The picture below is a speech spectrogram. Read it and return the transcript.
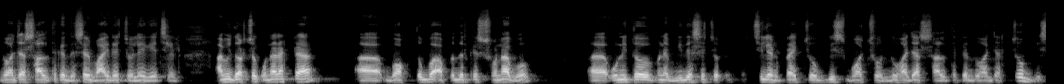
দু হাজার সাল থেকে দেশের বাইরে চলে গিয়েছিলেন। আমি দর্শক ওনার একটা বক্তব্য আপনাদেরকে শোনাবো। উনি তো মানে বিদেশে ছিলেন প্রায় চব্বিশ বছর দু হাজার সাল থেকে দু হাজার চব্বিশ।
